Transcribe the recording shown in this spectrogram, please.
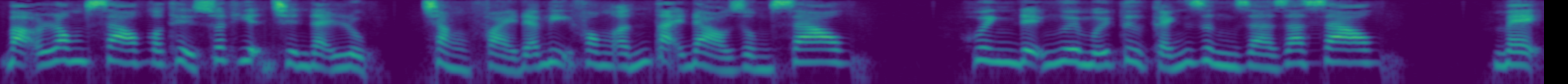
bạo long sao có thể xuất hiện trên đại lục, chẳng phải đã bị phong ấn tại đảo rồng sao? Huynh đệ ngươi mới từ cánh rừng già ra sao? Mẹ,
